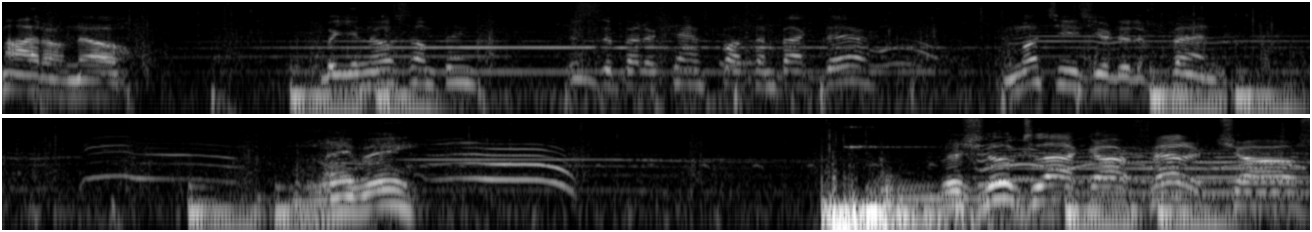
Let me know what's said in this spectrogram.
I don't know. But you know something? This is a better camp spot than back there. Much easier to defend. Maybe. This looks like our fella, Charles.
